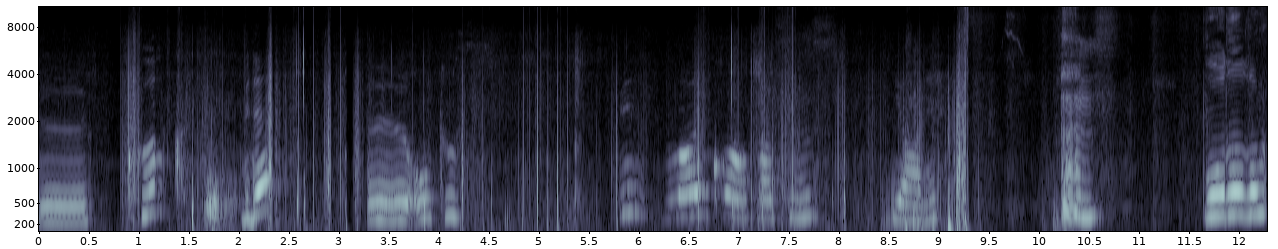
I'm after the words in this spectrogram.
eee 40 bir de eee 30 bir like atarsınız yani bu arada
